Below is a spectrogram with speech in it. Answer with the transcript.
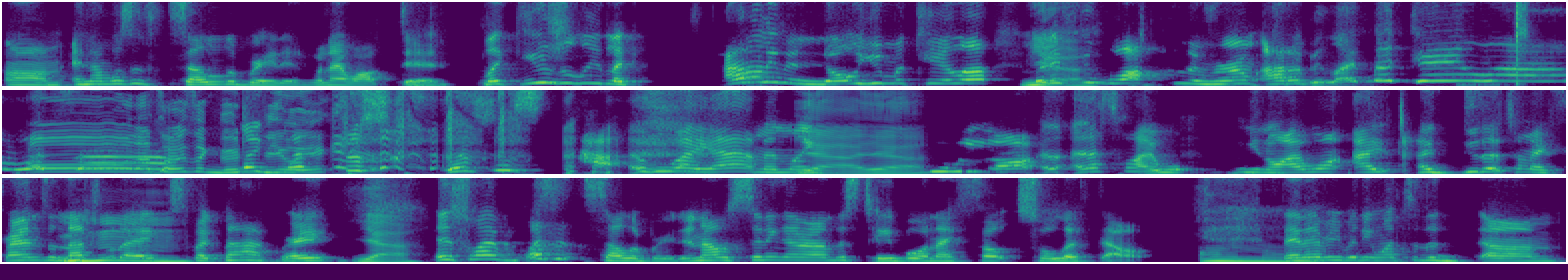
Um, and I wasn't celebrated when I walked in. Like usually, like I don't even know you, Mikayla. But yeah. if you walk in the room, I'd be like, Mikayla, what's oh, up? that's always a good like, feeling. That's just, that's just how, who I am, and like yeah, yeah. who we are. That's why you know I want I I do that to my friends, and that's mm-hmm. what I mm-hmm. expect back, right? Yeah. And so I wasn't celebrated, and I was sitting around this table, and I felt so left out. Oh, no. Then everybody went to the um,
